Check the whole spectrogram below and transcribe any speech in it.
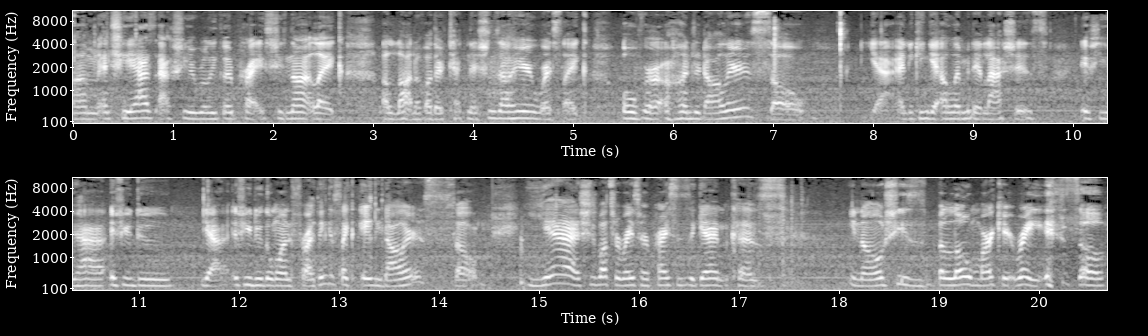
Um, and she has actually a really good price. She's not like a lot of other technicians out here where it's like over a hundred dollars. So yeah and you can get unlimited lashes if you have if you do yeah if you do the one for i think it's like 80 dollars. So yeah she's about to raise her prices again because you know she's below market rate. So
